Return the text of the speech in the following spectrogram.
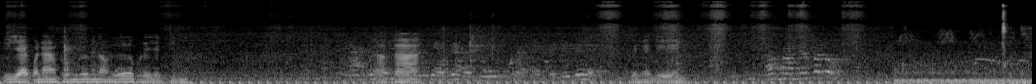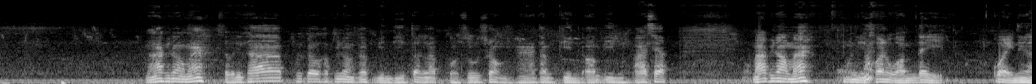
พี่แยกไปนั่งชมด้วยพี่น้องเด้อผู้ใดอยากกิน ราคาเป็นกันเองมาพี่น้องมาสวัสดีครับพี่เก้าครับพี่น้องครับยินดีต้อนรับเข้าสู่ช่องหาทำกินออมอิงพาแซบมาพี่น้องมาวันนี้พ่อออมได้กล้วยเนื้อ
